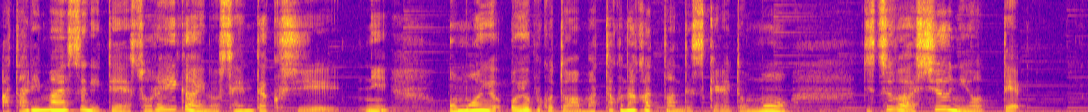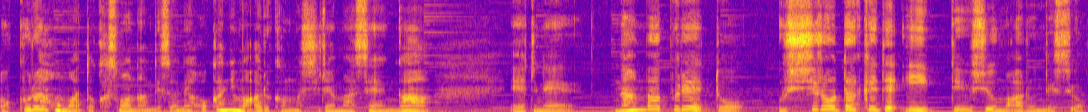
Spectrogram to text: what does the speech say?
当たり前すぎてそれ以外の選択肢に思い及ぶことは全くなかったんですけれども実は州によってオクラホマとかそうなんですよね他にもあるかもしれませんがえっ、ー、とねナンバープレート後ろだけでいいっていう州もあるんですよ。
